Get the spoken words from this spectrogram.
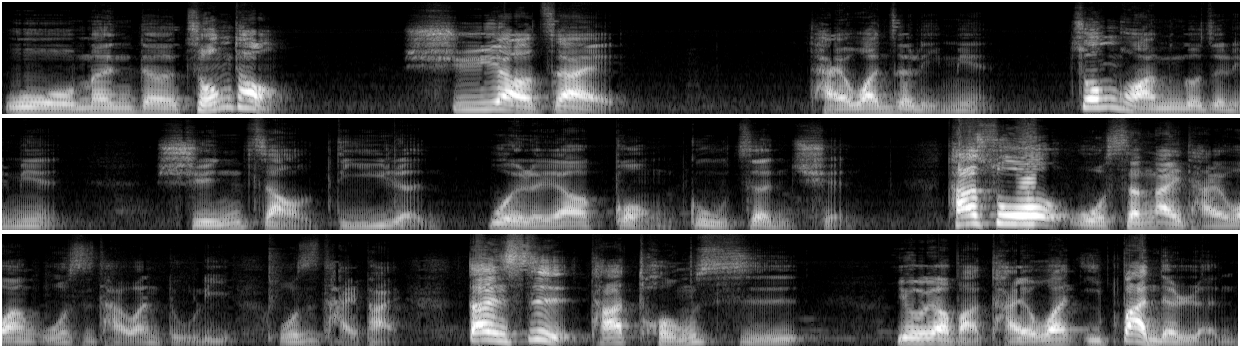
我们的总统需要在台湾这里面、中华民国这里面寻找敌人，为了要巩固政权。他说：“我深爱台湾，我是台湾独立，我是台派。但是他同时又要把台湾一半的人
